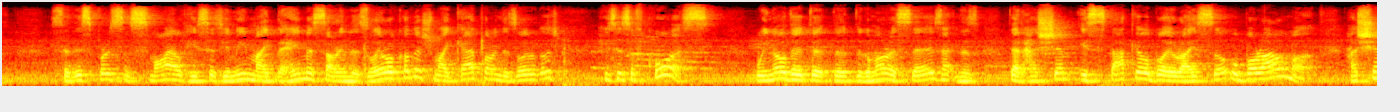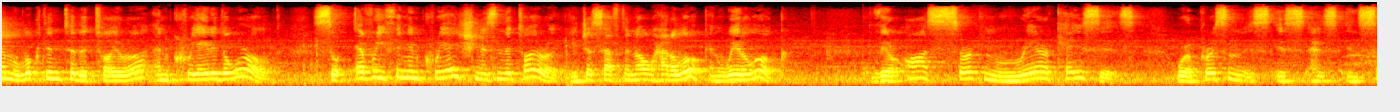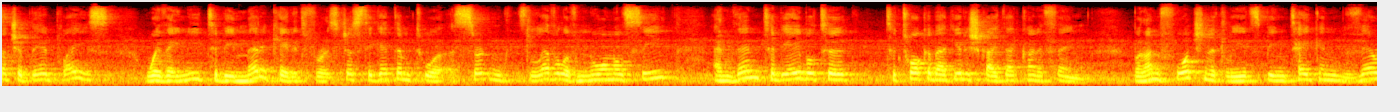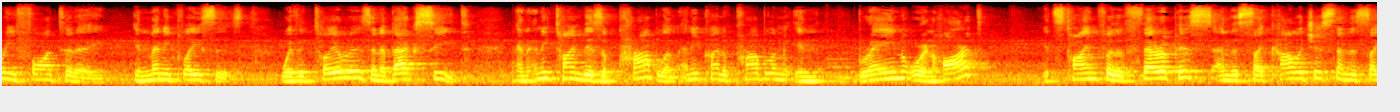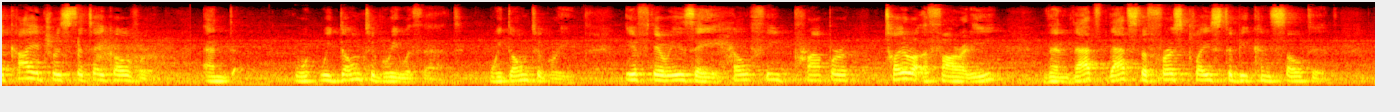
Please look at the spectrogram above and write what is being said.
So this person smiled. He says, "You mean my behemoths are in the Zohar Kodesh? My cattle are in the Zohar Kodesh?" He says, "Of course. We know that the, the, the Gemara says that Hashem istakel boiraisa uboralma. Hashem looked into the Torah and created the world. So everything in creation is in the Torah. You just have to know how to look and where to look. There are certain rare cases where a person is, is has in such a bad place where they need to be medicated first just to get them to a, a, certain level of normalcy and then to be able to, to talk about Yiddishkeit, that kind of thing. But unfortunately, it's being taken very far today in many places where the Torah is in a back seat. And anytime there's a problem, any kind of problem in brain or in heart, it's time for the therapists and the psychologists and the psychiatrists to take over. And we don't agree with that. We don't agree. If there is a healthy, proper Torah authority, then that's, that's the first place to be consulted.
